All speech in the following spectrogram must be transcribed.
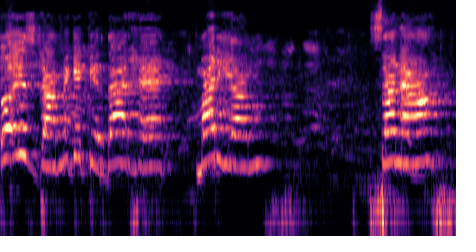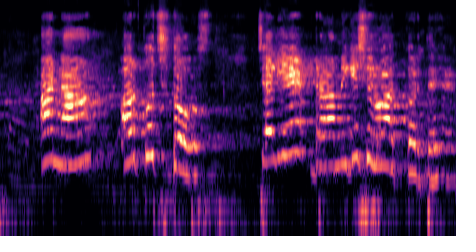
तो इस ड्रामे के किरदार हैं मरियम, सना अना और कुछ दोस्त। चलिए ड्रामे की शुरुआत करते हैं।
